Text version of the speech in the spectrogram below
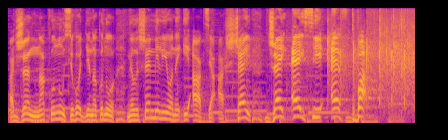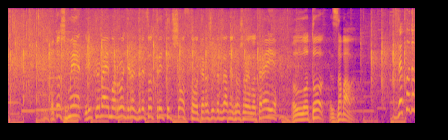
Адже на кону сьогодні на кону не лише мільйони і акція, а ще й JACS 2. Отож, ми відкриваємо розіграш 936-го тиражу державної грошової лотереї Лото Забава. За ходом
